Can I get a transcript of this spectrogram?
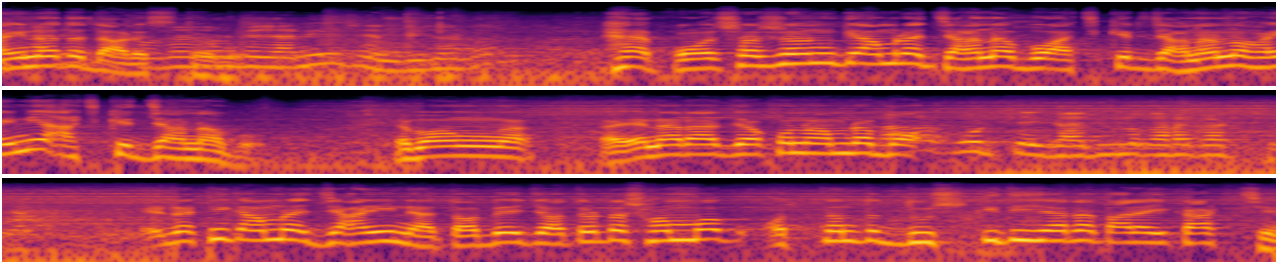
আইনত দ্বারস্থ হব। হ্যাঁ প্রশাসনকে আমরা জানাব আজকের জানানো হয়নি আজকে জানাব। এবং এনারা যখন আমরা গাছগুলো কাটছে? এটা ঠিক আমরা জানি না তবে যতটা সম্ভব অত্যন্ত দুষ্কৃতী যারা তারাই কাটছে।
